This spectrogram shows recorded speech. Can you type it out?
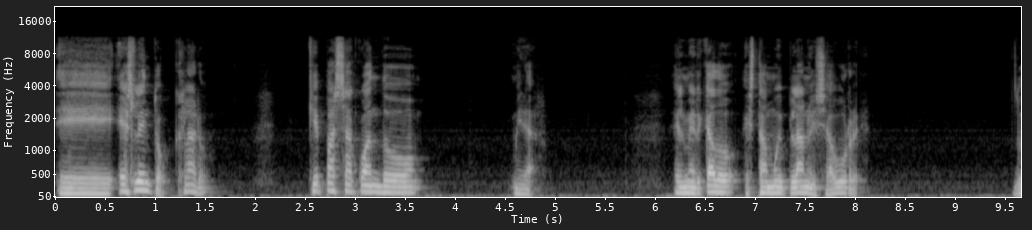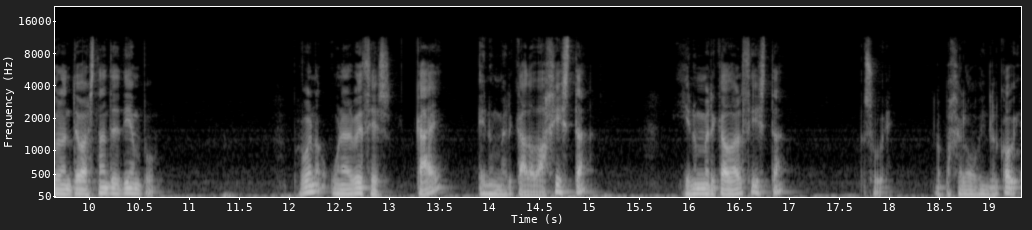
Eh, ¿Es lento? Claro. ¿Qué pasa cuando... Mirar, el mercado está muy plano y se aburre durante bastante tiempo, pues bueno, unas veces cae en un mercado bajista y en un mercado alcista sube. Lo bajé luego vino el COVID.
